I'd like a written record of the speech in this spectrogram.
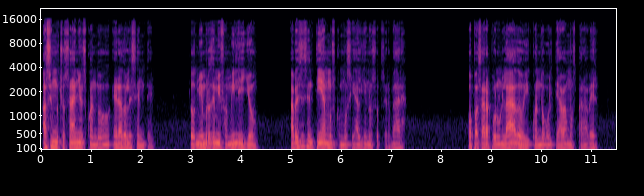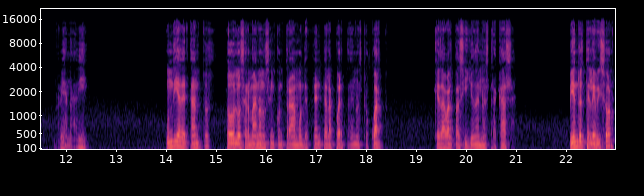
Hace muchos años, cuando era adolescente, los miembros de mi familia y yo a veces sentíamos como si alguien nos observara, o pasara por un lado y cuando volteábamos para ver, no había nadie. Un día de tantos, todos los hermanos nos encontrábamos de frente a la puerta de nuestro cuarto, que daba al pasillo de nuestra casa, viendo el televisor,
